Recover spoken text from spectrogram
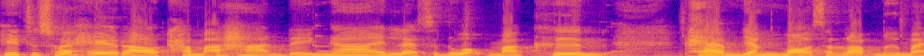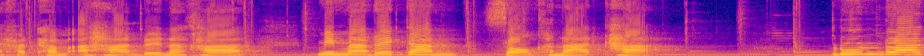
ที่จะช่วยให้เราทำอาหารได้ง่ายและสะดวกมากขึ้น แถมยังเหมาะสำหรับมือใหม่หัดทำอาหารด้วยนะคะ มีมาด้วยกัน 2 ขนาดค่ะ รุ่นแรก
